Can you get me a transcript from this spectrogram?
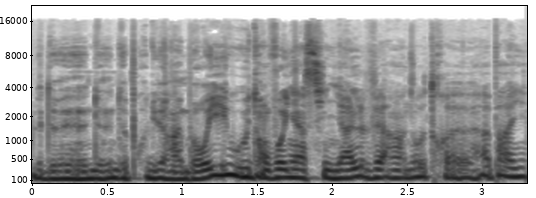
de, produire un bruit ou d'envoyer un signal vers un autre appareil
